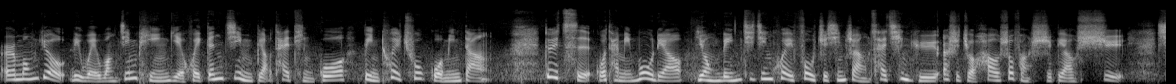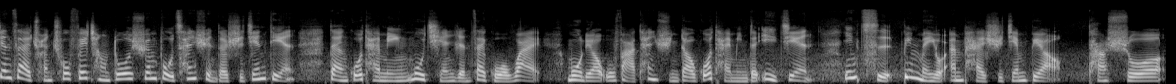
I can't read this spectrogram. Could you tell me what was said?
而盟友立委王金平也会跟进表态挺郭，并退出国民党。对此，郭台铭幕僚永林基金会副执行长蔡庆瑜二十九号受访时表示，现在传出非常多宣布参选的时间点，但郭台铭目前仍在国外，幕僚无法探寻到郭台铭的意见，因此并没有安排时间表。他说：“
